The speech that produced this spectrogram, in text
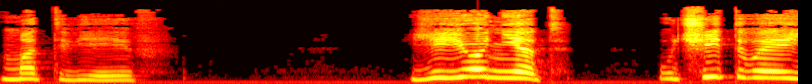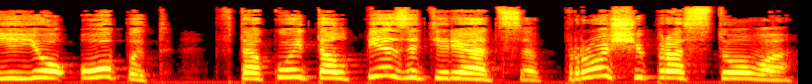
Матвеев. Ее нет. Учитывая ее опыт, в такой толпе затеряться проще простого.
